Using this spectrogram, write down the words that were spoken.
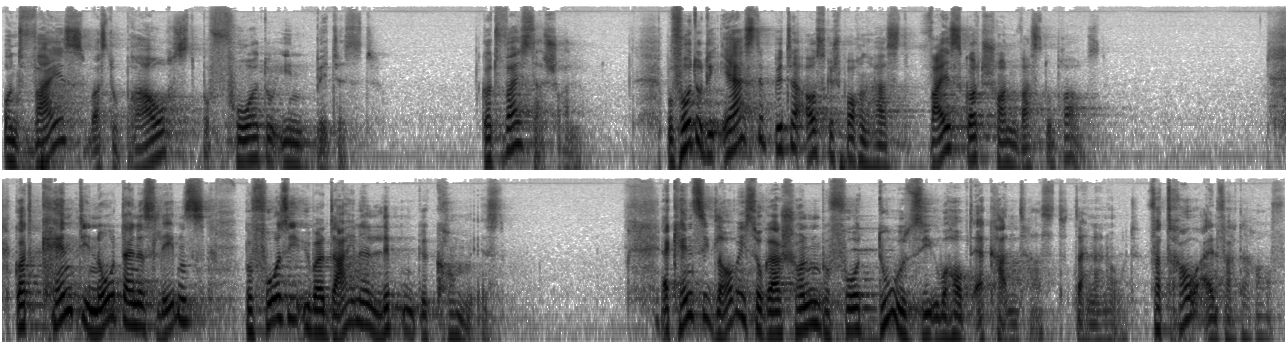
und weiß, was du brauchst, bevor du ihn bittest. Gott weiß das schon. Bevor du die erste Bitte ausgesprochen hast, weiß Gott schon, was du brauchst. Gott kennt die Not deines Lebens, bevor sie über deine Lippen gekommen ist. Er kennt sie, glaube ich, sogar schon, bevor du sie überhaupt erkannt hast, deiner Not. Vertrau einfach darauf.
